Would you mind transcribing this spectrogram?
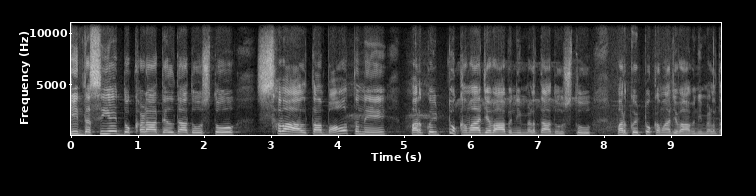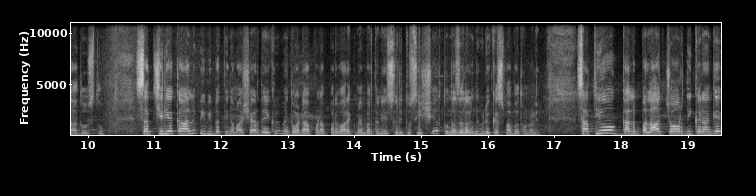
ਕੀ ਦਸੀਏ ਦੁਖੜਾ ਦਿਲ ਦਾ ਦੋਸਤੋ? ਸਵਾਲ ਤਾਂ ਬਹੁਤ ਨੇ, ਪਰ ਕੋਈ ਢੁਕਵਾਂ ਜਵਾਬ ਨਹੀਂ ਮਿਲਦਾ ਦੋਸਤੋ। ਪਰ ਕੋਈ ਢੁਕਵਾਂ ਜਵਾਬ ਨਹੀਂ ਮਿਲਦਾ ਦੋਸਤੋ। ਸਤਿ ਸ਼੍ਰੀ ਅਕਾਲ, ਬੀਬੀ ਬੱਤੀ ਨਵਾਂ ਸ਼ਹਿਰ ਦੇਖ ਰਹੇ ਹੋ। ਮੈਂ ਤੁਹਾਡਾ ਆਪਣਾ ਪਰਿਵਾਰਕ ਮੈਂਬਰ ਦਿਨੇਸ਼ ਤੁਸੀਂ ਸ਼ੇਅਰ ਤੋਂ ਨਜ਼ਰ ਲਾ ਵੀਡੀਓ ਕਿਸ ਬਾਬਤ ਹੋਣ ਵਾਲੀ? ਸਾਥੀਓ, ਗੱਲ ਬਲਾਚੌਰ ਦੀ ਕਰਾਂਗੇ।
